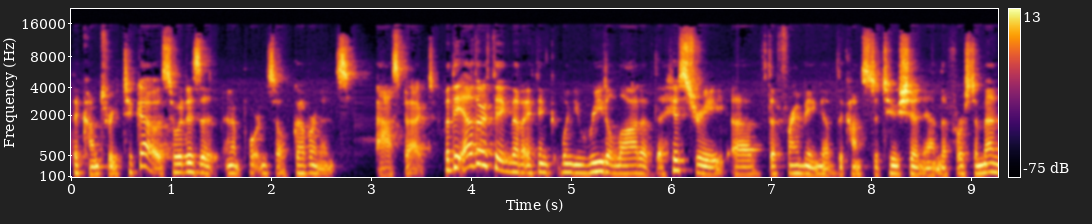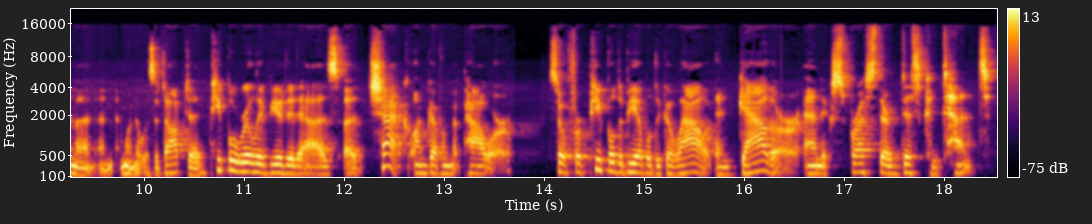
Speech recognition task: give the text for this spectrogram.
the country to go. So, it is a, an important self governance aspect. But the other thing that I think when you read a lot of the history of the framing of the Constitution and the First Amendment and when it was adopted, people really viewed it as a check on government power. So for people to be able to go out and gather and express their discontent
